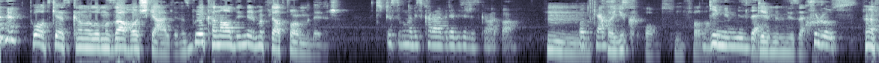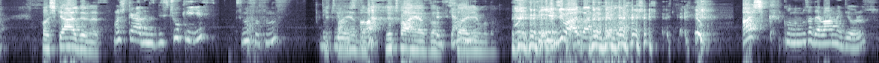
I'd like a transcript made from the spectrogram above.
Podcast kanalımıza hoş geldiniz. Buraya kanal denir mi, platform mu denir? Açıkçası buna biz karar verebiliriz galiba. Hmm, Podcast. Kayık olsun falan. Gemimize. Gemimize. Kuruz. hoş geldiniz. Hoş geldiniz. Biz çok iyiyiz. Siz nasılsınız? Lütfen Bekliyoruz yazın. falan. Lütfen yazın. Söyleyeyim bunu. Seyirci var zannediyorlar. Aşk konumuza devam ediyoruz.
